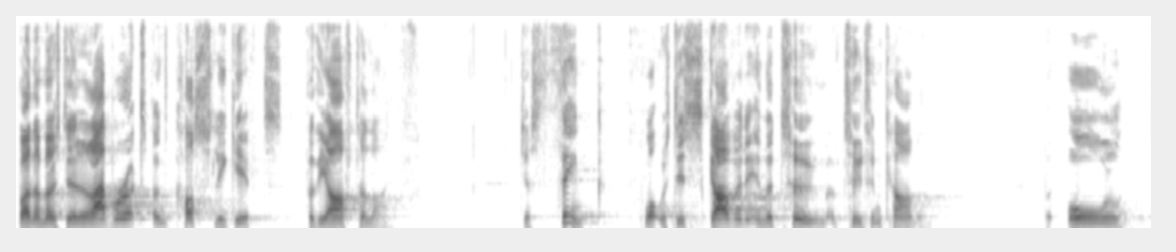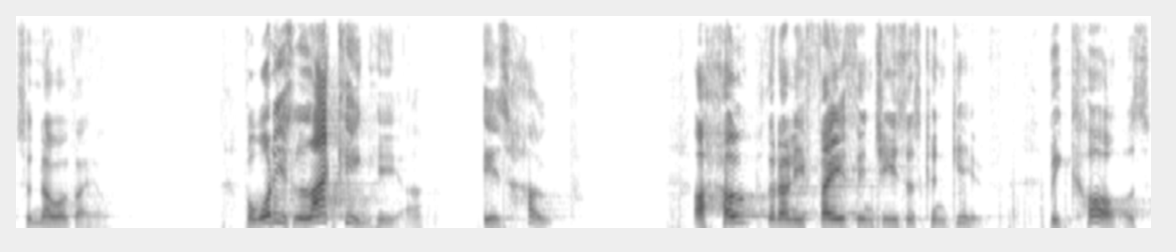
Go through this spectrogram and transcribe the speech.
by the most elaborate and costly gifts for the afterlife. Just think what was discovered in the tomb of Tutankhamun, but all to no avail. For what is lacking here is hope. A hope that only faith in Jesus can give because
